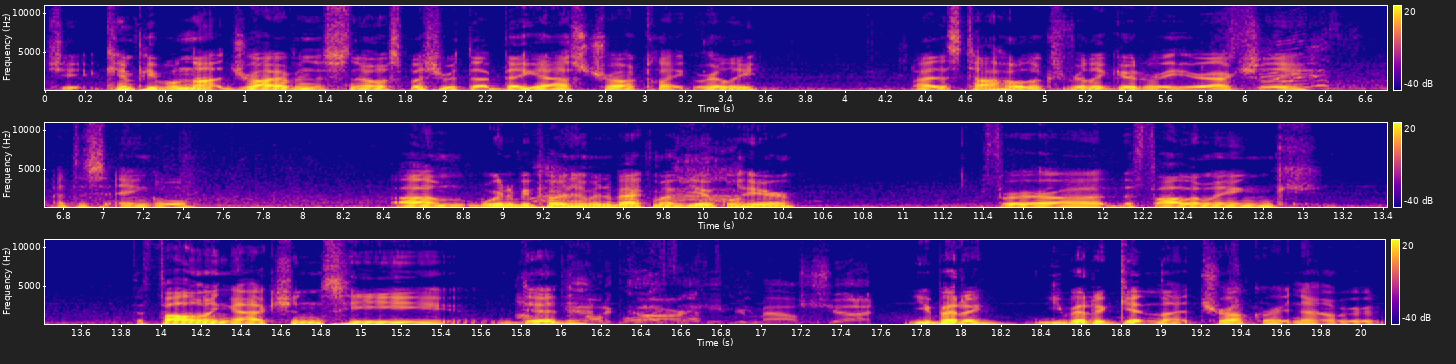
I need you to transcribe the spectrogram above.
Can people not drive in the snow, especially with that big ass truck? Like, really? Alright, this Tahoe looks really good right here, actually, at this angle. Um, we're gonna be putting him in the back of my vehicle here for uh, the following, the following actions he did. Get in the car, keep your mouth shut. You better, you better get in that truck right now, dude.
